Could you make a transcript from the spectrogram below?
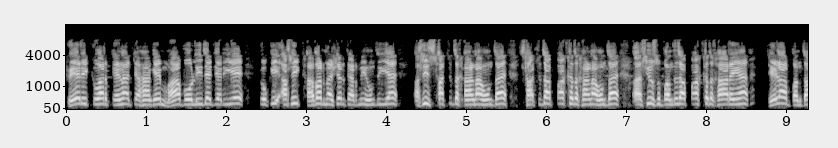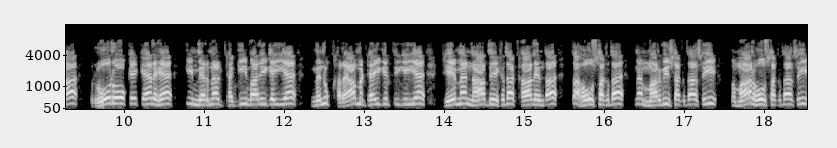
ਫੇਰ ਇੱਕ ਵਾਰ ਕਹਿਣਾ ਚਾਹਾਂਗੇ ਮਾਂ ਬੋਲੀ ਦੇ ਜ਼ਰੀਏ, ਕਿਉਂਕਿ ਅਸੀਂ ਖਬਰ ਨਸ਼ਰ ਕਰਨੀ ਹੁੰਦੀ ਹੈ, ਅਸੀਂ ਸੱਚ ਦਿਖਾਣਾ ਹੁੰਦਾ ਹੈ, ਸੱਚ ਦਾ ਪੱਖ ਦਿਖਾਣਾ ਹੁੰਦਾ ਹੈ, ਅਸੀਂ ਉਸ ਬੰਦੇ ਦਾ ਪੱਖ ਦਿਖਾ ਰਹੇ ਹਾਂ, ਜਿਹੜਾ ਬੰਦਾ ਰੋ ਰੋ ਕੇ ਕਹਿ ਰਿਹਾ ਕਿ ਮੇਰੇ ਨਾਲ ਠੱਗੀ ਮਾਰੀ ਗਈ ਹੈ, ਮੈਨੂੰ ਖਰਾਬ ਮਠਾਈ ਕੀਤੀ ਗਈ ਹੈ, ਜੇ ਮੈਂ ਨਾ ਦੇਖਦਾ, ਖਾ ਲੈਂਦਾ, ਤਾਂ ਹੋ ਸਕਦਾ ਮੈਂ ਮਰ ਵੀ ਸਕਦਾ ਸੀ, ਬਿਮਾਰ ਹੋ ਸਕਦਾ ਸੀ,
